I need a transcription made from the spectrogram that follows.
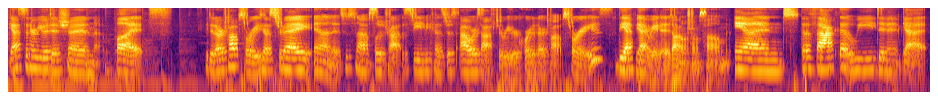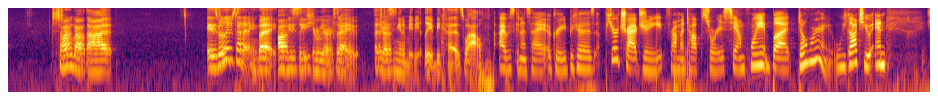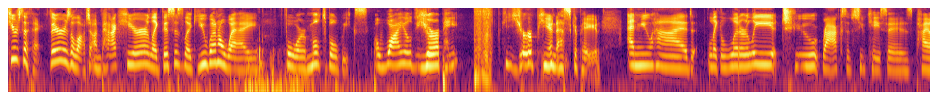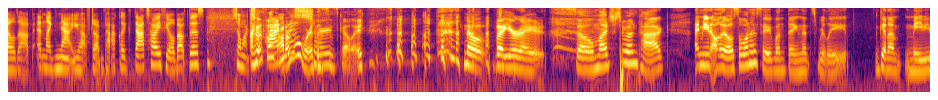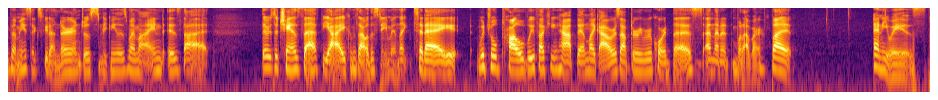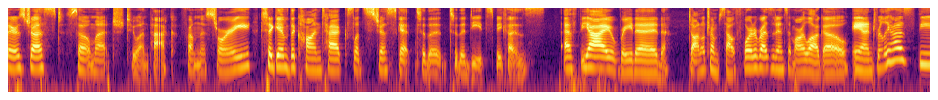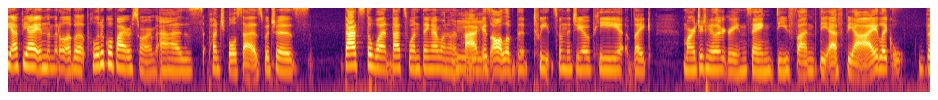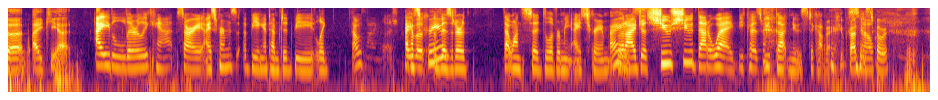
guest interview edition. But we did our top stories yesterday, and it's just an absolute travesty because just hours after we recorded our top stories, the FBI raided Donald Trump's home. And the fact that we didn't get to talk about that is really upsetting. But obviously, here we are today addressing it immediately because wow. I was going to say agreed because pure tragedy from a top story standpoint, but don't worry, we got you. And here's the thing there is a lot to unpack here. Like, this is like you went away for multiple weeks, a wild European. European escapade. And you had like literally two racks of suitcases piled up. And like now you have to unpack. Like that's how I feel about this so much. I was So like, I'm I don't know where start- this is going. no, but you're right. So much to unpack. I mean, I also want to say one thing that's really gonna maybe put me six feet under and just make me lose my mind is that there's a chance the FBI comes out with a statement like today, which will probably fucking happen like hours after we record this, and then it, whatever. But anyways, there's just so much to unpack from this story. To give the context, let's just get to the to the deets because FBI raided Donald Trump's South Florida residence at Mar-a-Lago and really has the FBI in the middle of a political firestorm as Punchbowl says, which is that's the one that's one thing I want to unpack hmm. is all of the tweets from the GOP like Marjorie Taylor Greene saying defund the FBI like the I can't I literally can't. Sorry, ice cream is being attempted to be like that was not English. I Ice have a, a visitor that wants to deliver me ice cream, but I just shoo shooed that away because we've got news to cover. we've got news to cover.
